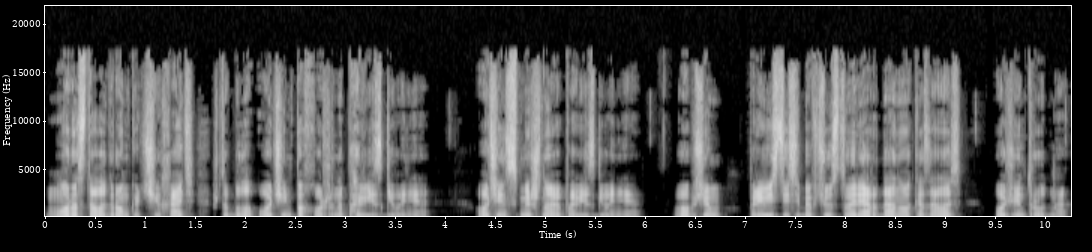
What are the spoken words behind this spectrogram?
Мора стала громко чихать, что было очень похоже на повизгивание. Очень смешное повизгивание. В общем, привести себя в чувство Риордану оказалось очень трудно.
